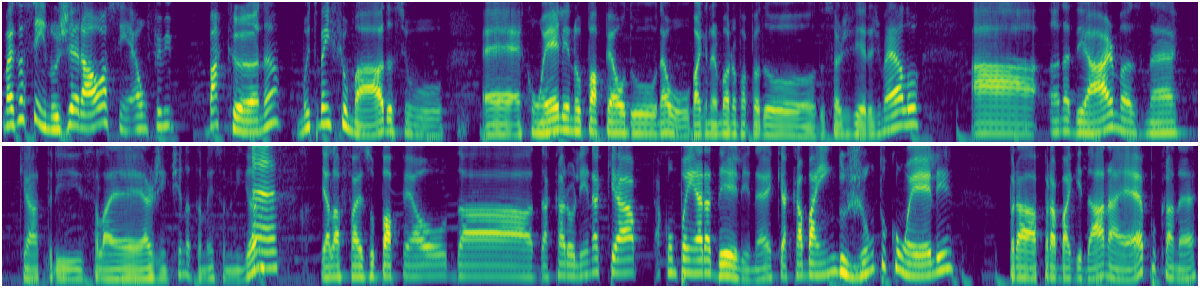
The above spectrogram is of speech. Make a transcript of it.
Mas assim, no geral, assim, é um filme bacana, muito bem filmado, assim, o, é, com ele no papel do, né, o Wagner Moura no papel do, do Sérgio Vieira de Mello, a Ana de Armas, né, que é a atriz, ela é argentina também, se eu não me engano, É, e ela faz o papel da, da Carolina, que é a, a companheira dele, né? Que acaba indo junto com ele pra Bagdá na época, né?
